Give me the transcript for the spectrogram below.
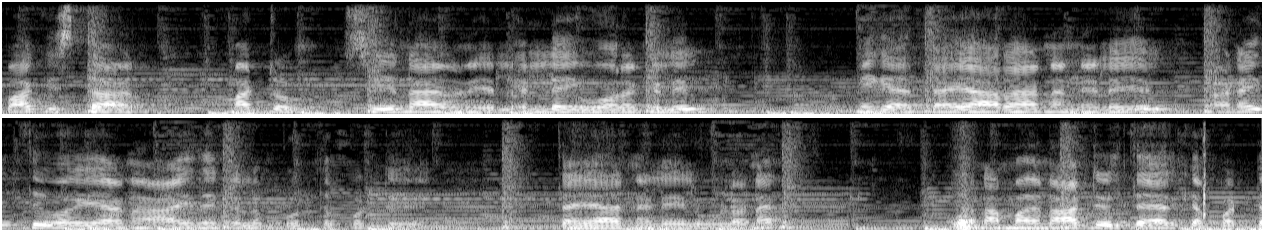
பாகிஸ்தான் மற்றும் சீனாவின் எல்- எல்லை ஓரங்களில் மிக தயாரான நிலையில் அனைத்து வகையான ஆயுதங்களும் பொருத்தப்பட்டு தயார் நிலையில் உள்ளன. நம்ம நாட்டில் தயாரிக்கப்பட்ட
